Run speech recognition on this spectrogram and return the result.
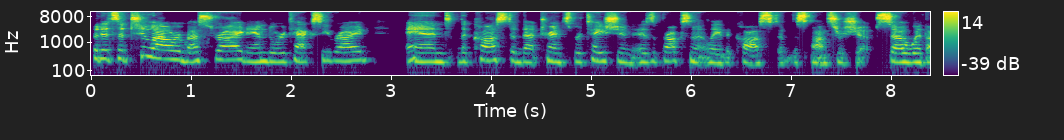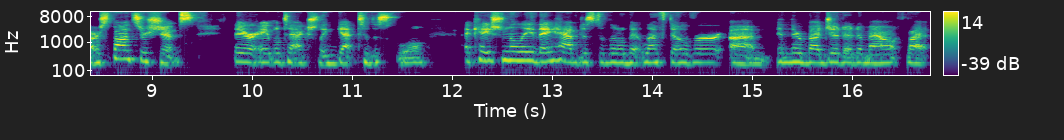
but it's a two-hour bus ride and or taxi ride. And the cost of that transportation is approximately the cost of the sponsorship. So with our sponsorships, they are able to actually get to the school. Occasionally, they have just a little bit left over um, in their budgeted amount, like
